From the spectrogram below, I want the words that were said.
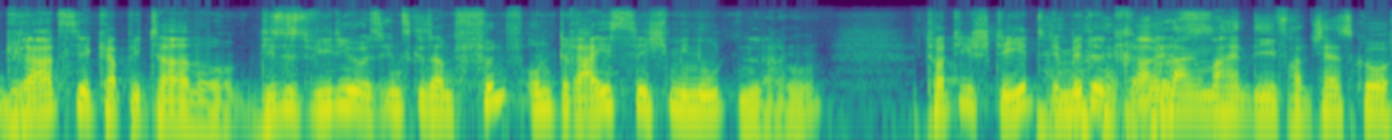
Grazie Capitano. Dieses Video ist insgesamt 35 Minuten lang. Totti steht im Mittelkreis. So lange machen die Francesco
